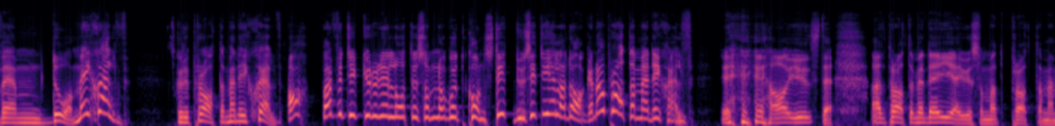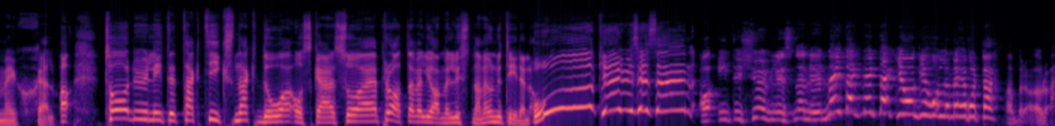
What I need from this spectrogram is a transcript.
vem då? Mig själv! Ska du prata med dig själv? Ja, varför tycker du det låter som något konstigt? Du sitter ju hela dagarna och pratar med dig själv. ja, just det. Att prata med dig är ju som att prata med mig själv. Ja, tar du lite taktiksnack då, Oskar, så eh, pratar väl jag med lyssnarna under tiden. Oh okay, vi ses sen! Ja, inte tjuvlyssna nu. Nej tack, nej tack, jag håller mig här borta. Ja, bra, bra.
